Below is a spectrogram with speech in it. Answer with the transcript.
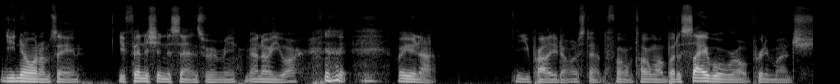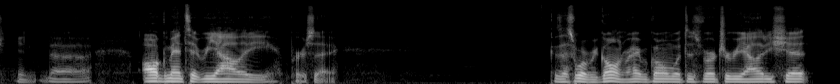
You know what I'm saying. You're finishing the sentence for me. I know you are, or you're not. You probably don't understand what the fuck I'm talking about. But a cyber world, pretty much, uh, augmented reality per se because that's where we're going, right? We're going with this virtual reality shit,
